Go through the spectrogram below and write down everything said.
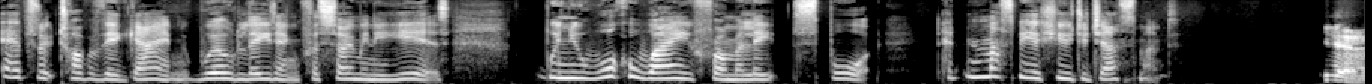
absolute top of their game, world leading for so many years. When you walk away from elite sport, it must be a huge adjustment. Yeah,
